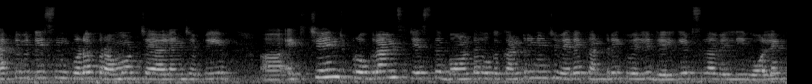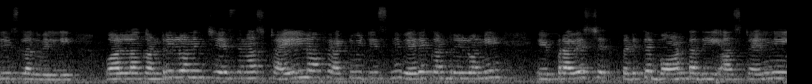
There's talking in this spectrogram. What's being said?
యాక్టివిటీస్ని కూడా ప్రమోట్ చేయాలని చెప్పి ఎక్స్చేంజ్ ప్రోగ్రామ్స్ చేస్తే బాగుంటుంది. ఒక కంట్రీ నుంచి వేరే కంట్రీకి వెళ్ళి డెలిగేట్స్లా వెళ్ళి వాలంటీర్స్లాగా వెళ్ళి వాళ్ళ కంట్రీలో నుంచి చేసిన స్టైల్ ఆఫ్ యాక్టివిటీస్ని వేరే కంట్రీలోని ప్రవేశ పెడితే బాగుంటుంది ఆ స్టైల్ని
